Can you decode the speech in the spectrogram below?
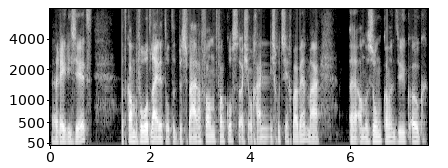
realiseert. Dat kan bijvoorbeeld leiden tot het besparen van, van kosten als je organisch goed zichtbaar bent. Maar andersom kan het natuurlijk ook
